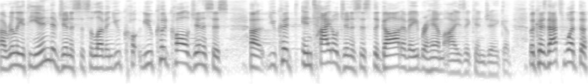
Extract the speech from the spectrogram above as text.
uh, really at the end of Genesis 11, you, you could call Genesis, uh, you could entitle Genesis the God of Abraham, Isaac, and Jacob, because that's what the,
